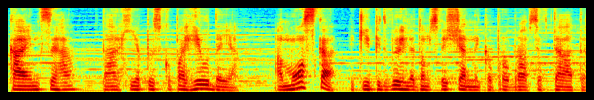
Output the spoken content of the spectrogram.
Кайнцега та архієпископа Гілдея. А Моска, який під виглядом священника пробрався в театр,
